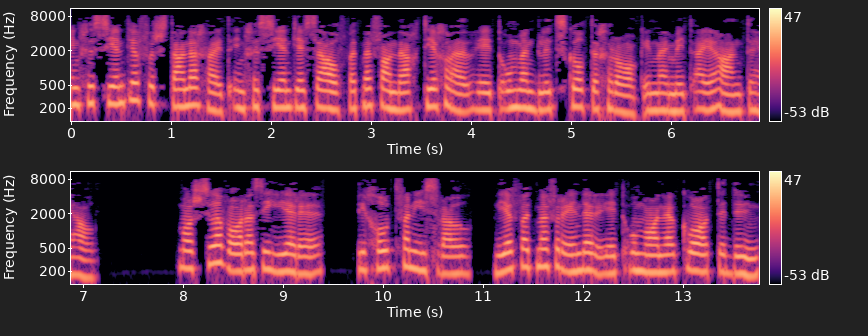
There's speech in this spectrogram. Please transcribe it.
En geseend jy verstandigheid en geseend jyself wat my vandaag tegenhou het om mijn bloedskuld te geraak en my met eie hand te helpen. Maar so waar as die Heere, die God van Israël, leef wat me verander het om aan jou kwaad te doen,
